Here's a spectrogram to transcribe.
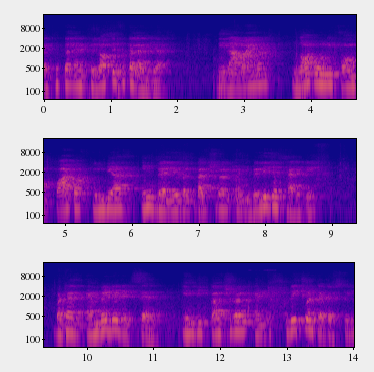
ethical, and philosophical ideas, the Ramayana not only forms part of India's invaluable cultural and religious heritage, but has embedded itself in the cultural and spiritual tapestry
